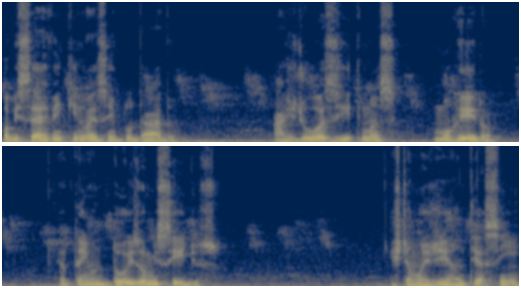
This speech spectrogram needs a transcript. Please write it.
Observem que no exemplo dado, as duas vítimas morreram. Eu tenho dois homicídios. Estamos diante, assim,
